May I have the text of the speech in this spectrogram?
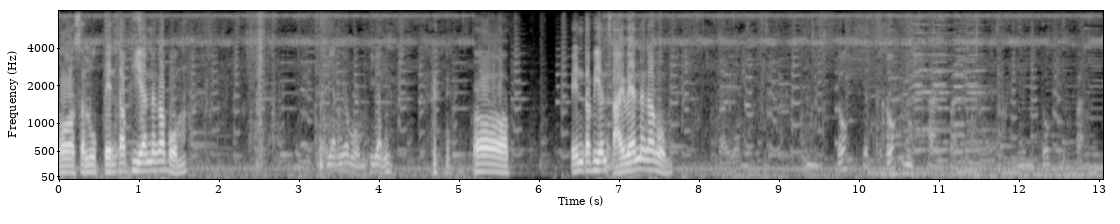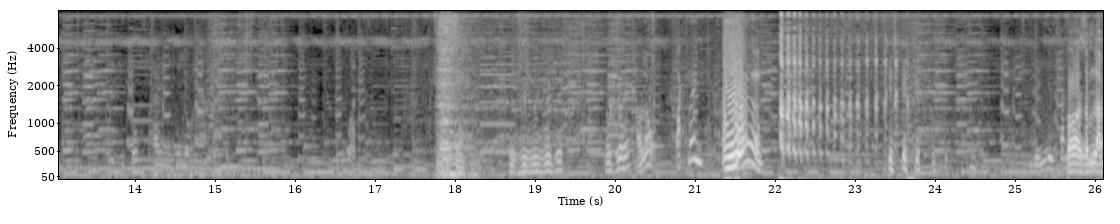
ก็สรุปเป็นตะเพียนนะครับผมเพียนครับผมเพียน ก็เป็นตะเพียนสายแว้นนะครับผมตกจะตกอยู่ทางฝั่งไหนยืนตกอยู่ฝั่งตกไปไปลงน้ำ เอาแล้วปัดเลยก็สำหรับ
